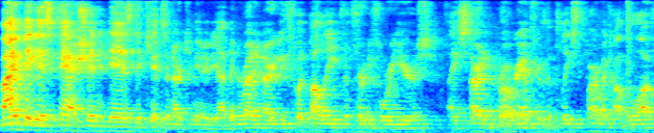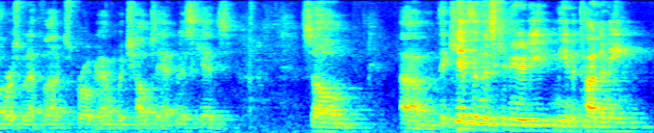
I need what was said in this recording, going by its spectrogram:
my biggest passion is the kids in our community. I've been running our youth football league for 34 years. I started a program through the police department called the Law Enforcement Athletics Program, which helps at-risk kids. So um, the kids in this community mean a ton to me,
